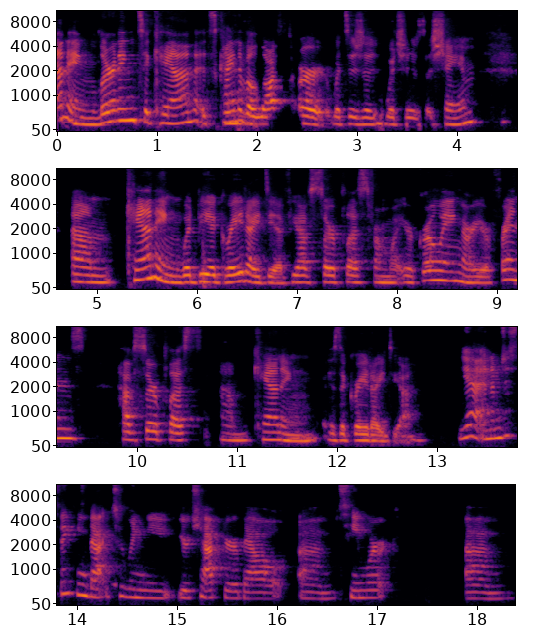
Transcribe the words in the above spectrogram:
canning, learning to can, it's kind of a lost art, which is a, which is a shame. Um, canning would be a great idea if you have surplus from what you're growing or your friends have surplus. Um, canning is a great idea. Yeah, and I'm just thinking back to when you your chapter about um, teamwork. Um,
